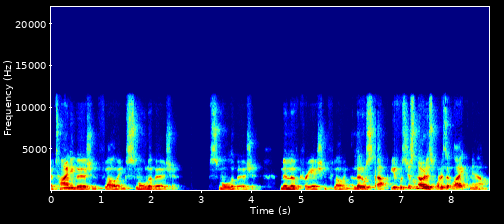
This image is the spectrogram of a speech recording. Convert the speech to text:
A tiny version flowing, smaller version, smaller version, middle of creation flowing, a little stuck. Beautiful. Just notice, what is it like now?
